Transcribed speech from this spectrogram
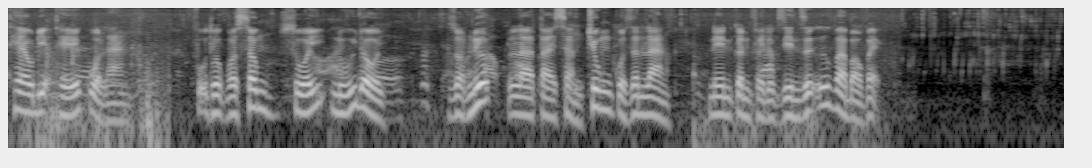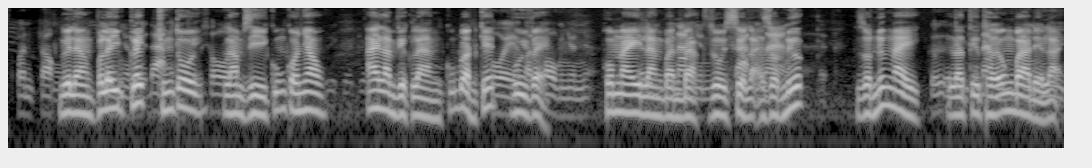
theo địa thế của làng. Phụ thuộc vào sông, suối, núi đồi. Giọt nước là tài sản chung của dân làng, nên cần phải được gìn giữ và bảo vệ. Người làng Playplek chúng tôi làm gì cũng có nhau. Ai làm việc làng cũng đoàn kết, vui vẻ. Hôm nay làng bàn bạc rồi sửa lại giọt nước. Giọt nước này là từ thời ông bà để lại.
